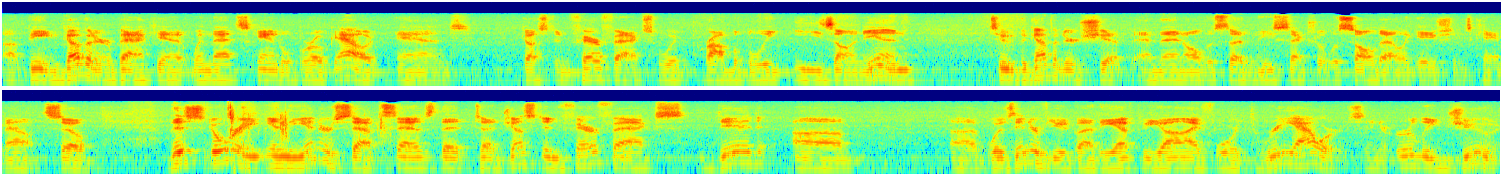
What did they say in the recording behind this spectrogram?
uh, being governor back in, when that scandal broke out, and Justin Fairfax would probably ease on in to the governorship. And then all of a sudden, these sexual assault allegations came out. So, this story in The Intercept says that uh, Justin Fairfax did. Uh, uh, was interviewed by the FBI for three hours in early June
